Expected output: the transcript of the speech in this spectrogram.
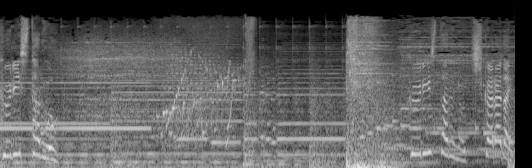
クリスタルを。クリスタルの力だよ。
